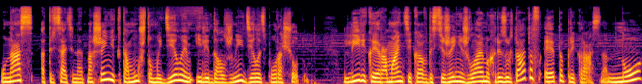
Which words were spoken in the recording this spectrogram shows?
У нас отрицательное отношение к тому, что мы делаем или должны делать по расчету. Лирика и романтика в достижении желаемых результатов – это прекрасно, но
